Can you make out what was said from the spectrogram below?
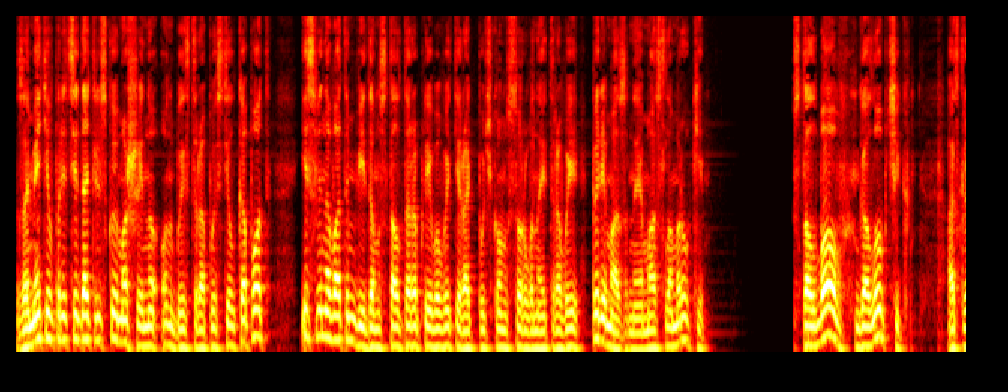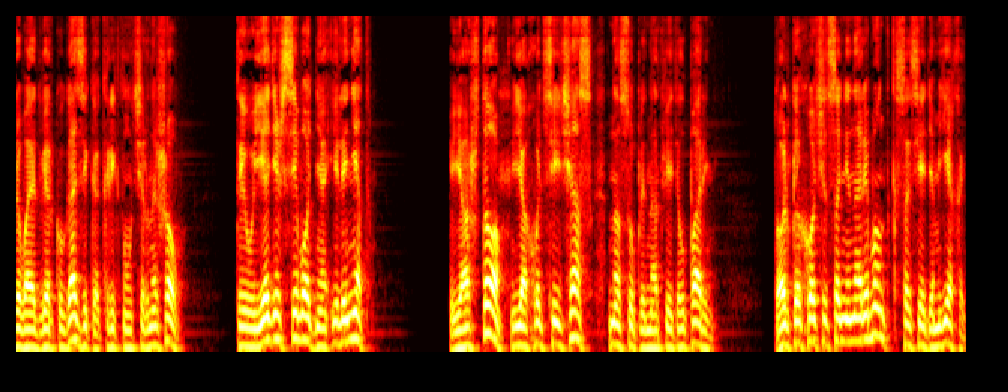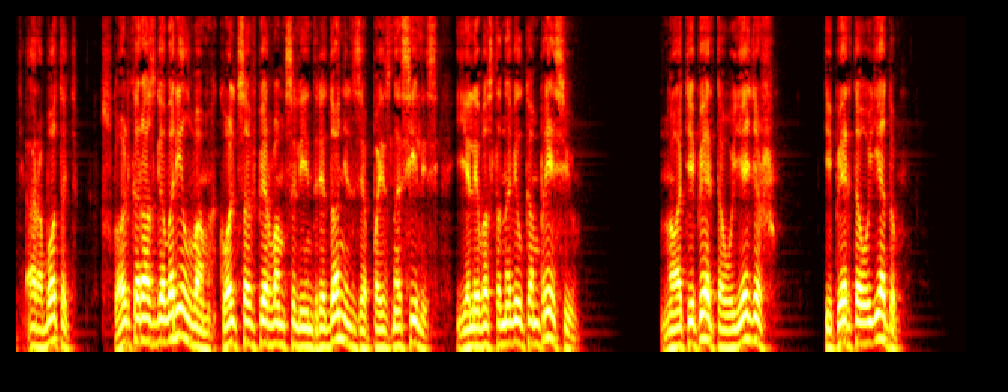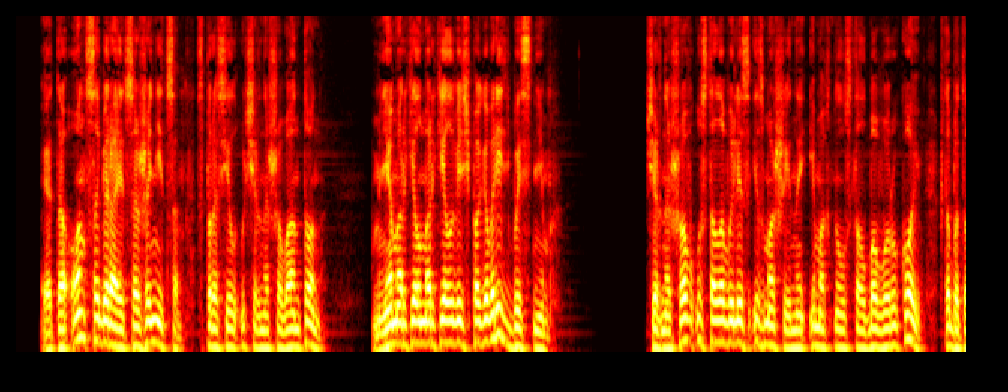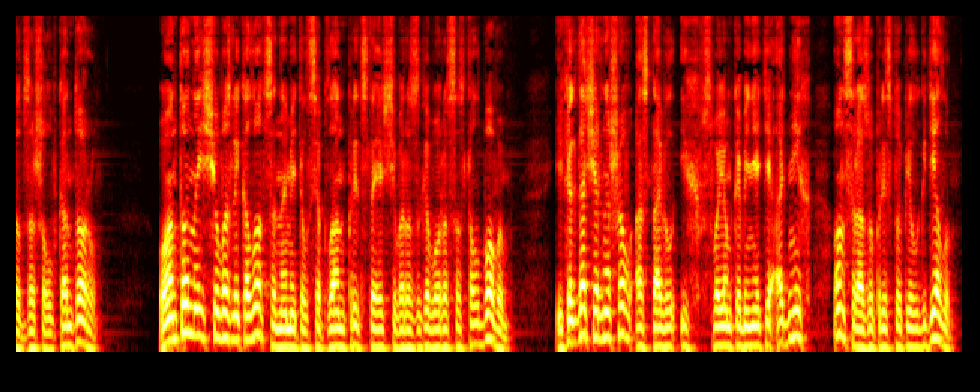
Заметив председательскую машину, он быстро опустил капот и с виноватым видом стал торопливо вытирать пучком сорванной травы перемазанные маслом руки. «Столбов, голубчик!» — открывая дверку газика, крикнул Чернышов. «Ты уедешь сегодня или нет?» «Я что? Я хоть сейчас?» — насупленно ответил парень. «Только хочется не на ремонт к соседям ехать, а работать. Сколько раз говорил вам, кольца в первом цилиндре до нельзя поизносились, еле восстановил компрессию. Ну а теперь-то уедешь? Теперь-то уеду. Это он собирается жениться? Спросил у Чернышова Антон. Мне, Маркел Маркелович, поговорить бы с ним. Чернышов устало вылез из машины и махнул Столбову рукой, чтобы тот зашел в контору. У Антона еще возле колодца наметился план предстоящего разговора со Столбовым, и когда Чернышов оставил их в своем кабинете одних, он сразу приступил к делу.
